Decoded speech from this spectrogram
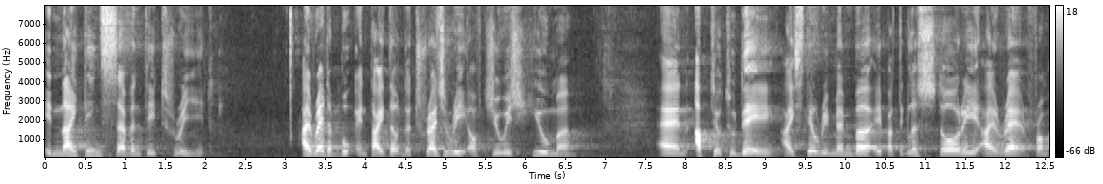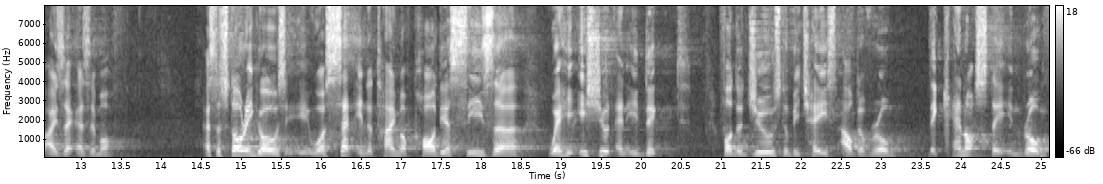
in 1973, I read a book entitled The Treasury of Jewish Humor. And up till today, I still remember a particular story I read from Isaac Asimov. As the story goes, it was set in the time of Claudius Caesar, where he issued an edict for the Jews to be chased out of Rome. They cannot stay in Rome.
